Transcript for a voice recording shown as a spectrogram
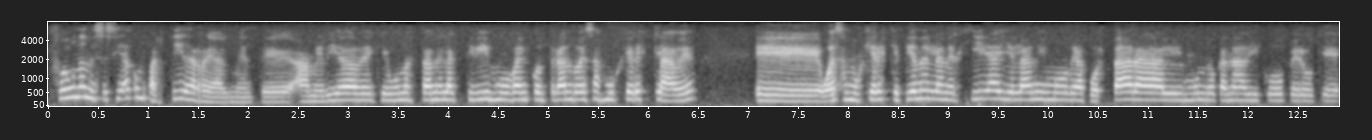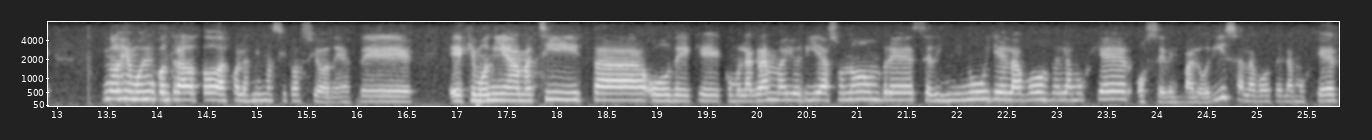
fue una necesidad compartida realmente. A medida de que uno está en el activismo, va encontrando esas mujeres clave eh, o esas mujeres que tienen la energía y el ánimo de aportar al mundo canábico, pero que nos hemos encontrado todas con las mismas situaciones de hegemonía machista o de que como la gran mayoría son hombres, se disminuye la voz de la mujer o se desvaloriza la voz de la mujer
